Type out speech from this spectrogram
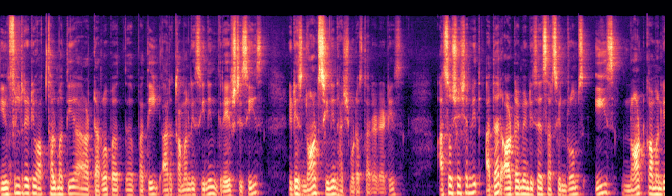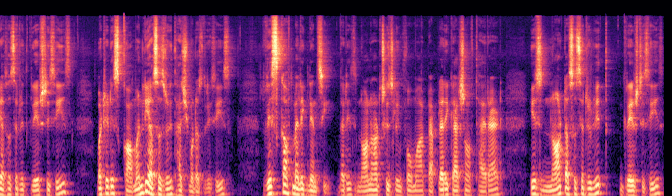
Infiltrative ophthalmopathy or dermopathy are commonly seen in Graves' disease. It is not seen in Hashimoto's thyroiditis. Association with other autoimmune diseases or syndromes is not commonly associated with Graves' disease, but it is commonly associated with Hashimoto's disease. Risk of malignancy, that is non-Hodgkin's lymphoma, or papillary carcinoma of thyroid, is not associated with Graves' disease,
